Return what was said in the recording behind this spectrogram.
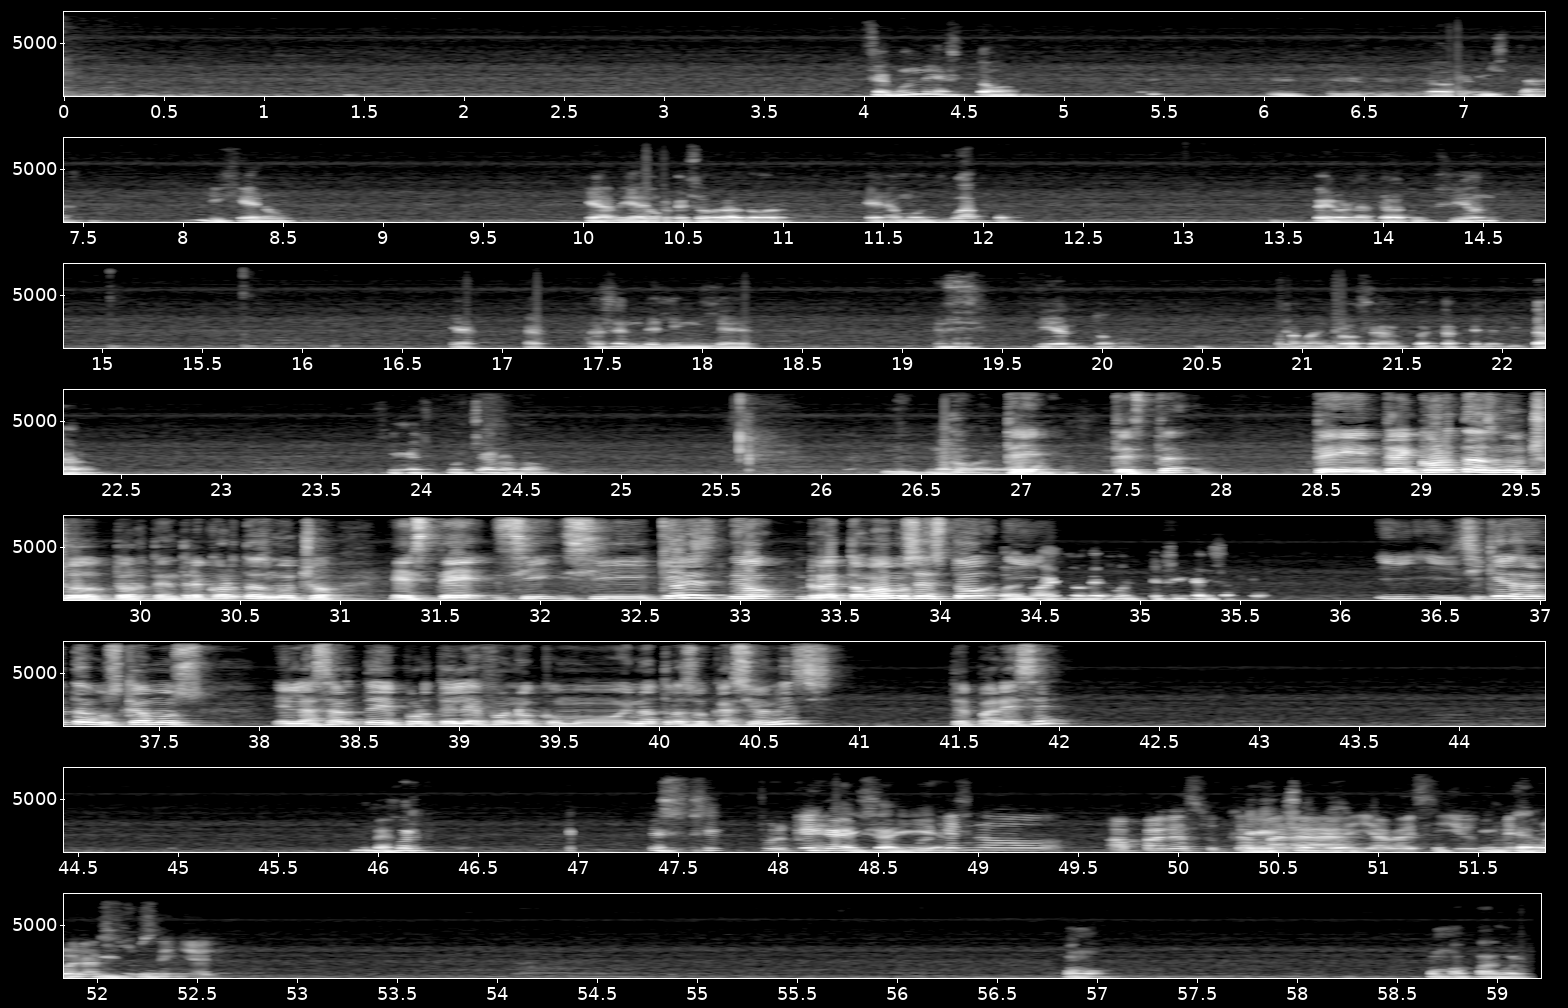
Según esto, los revistas dijeron que había López Obrador era muy guapo, pero la traducción que hacen del inglés es cierto. La manera se dan cuenta que le evitaron. ¿Sí me escuchan o no? No, ¿verdad? Te, te, está, te entrecortas mucho, doctor, te entrecortas mucho. Este, si, si quieres, digo, retomamos esto. Bueno, y, ahí lo dejo y, y, si quieres, ahorita buscamos enlazarte por teléfono como en otras ocasiones. ¿Te parece? Mejor. ¿Por qué, ¿Por qué no apaga su cámara y a ver si mejora su señal? ¿Cómo? ¿Cómo apago?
